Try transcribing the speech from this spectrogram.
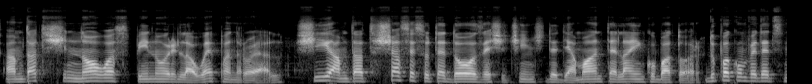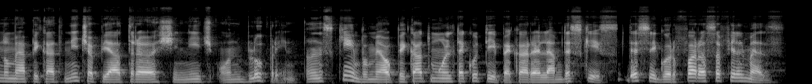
Am dat și 9 spinuri la Weapon Royal și am dat 625 de diamante la incubator. După cum vedeți, nu mi-a picat nicio piatră și nici un blueprint. În schimb, mi-au picat multe cutii pe care le-am deschis, desigur, fără să filmez.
